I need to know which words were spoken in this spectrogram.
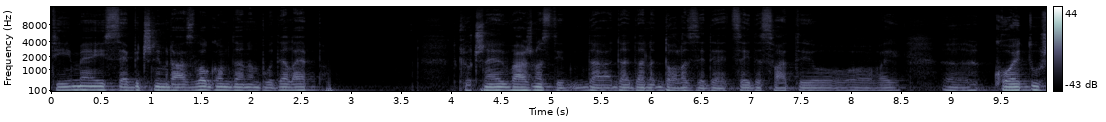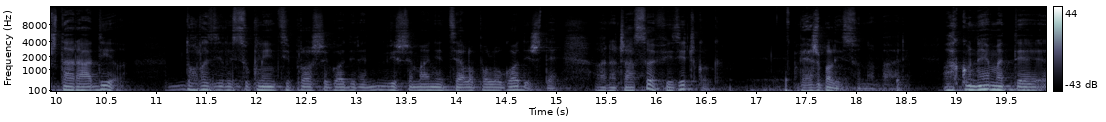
time i sebičnim razlogom da nam bude lepo. Ključna je važnosti da, da, da dolaze deca i da shvataju ovaj, e, ko je tu šta radio. Dolazili su klinci prošle godine, više manje celo polugodište, na časove fizičkog. Vežbali su na bari. Ako nemate e,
